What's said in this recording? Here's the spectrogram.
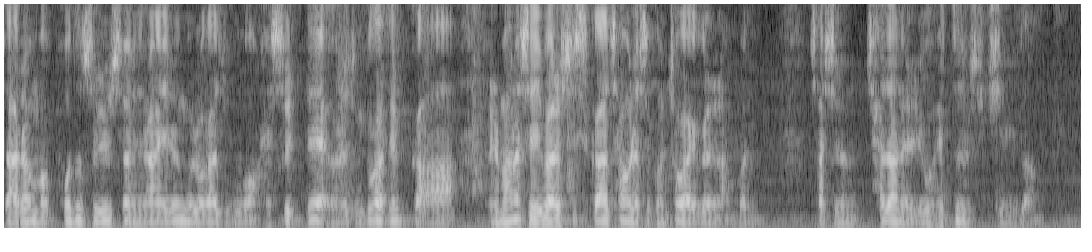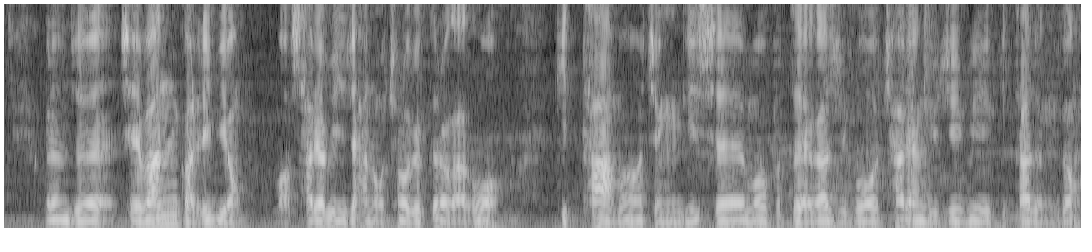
다른 뭐 포드 솔루션이나 이런 걸로 가지고 뭐 했을 때 어느 정도가 될까 얼마나 세이브할 수 있을까 차원에서 건초 가격을 한번 사실은 찾아내려고 했던 수치입니다. 그럼 이제 재반 관리 비용 뭐 사료비 이제 한 5,500 들어가고 기타 뭐 전기세 뭐부터 해가지고 차량 유지비 기타 등등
